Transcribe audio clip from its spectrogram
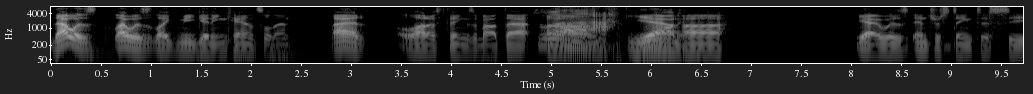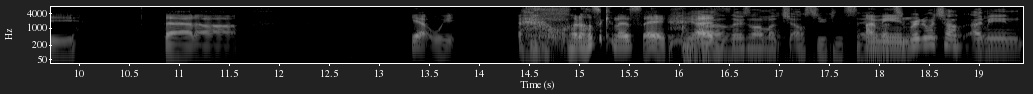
That was that was like me getting canceled, and I had a lot of things about that. Um, Ah, yeah, yawning. uh, yeah, it was interesting to see that. uh Yeah, we. what else can I say? Yeah, As- there's not much else you can say. I Let's- mean- pretty much how I mean,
